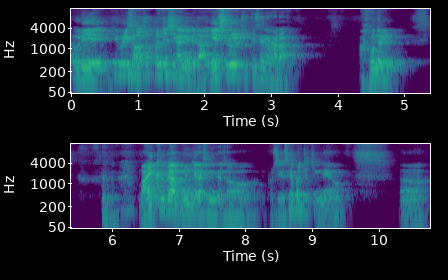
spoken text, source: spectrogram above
우리 히브리서 첫 번째 시간입니다. 예수를 깊이 생각하라. 아, 오늘 마이크가 문제가 생겨서 벌써 세 번째 찍네요. 어,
